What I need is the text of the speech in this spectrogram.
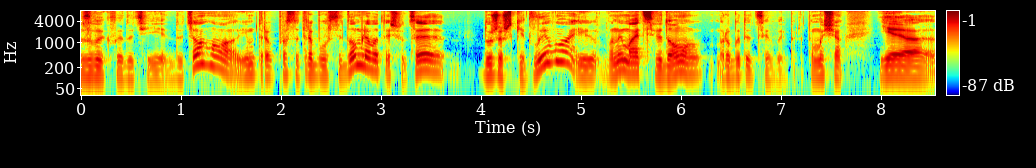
звикли до цієї до цього, їм треба просто треба усвідомлювати, що це дуже шкідливо, і вони мають свідомо робити цей вибір. Тому що є, е,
